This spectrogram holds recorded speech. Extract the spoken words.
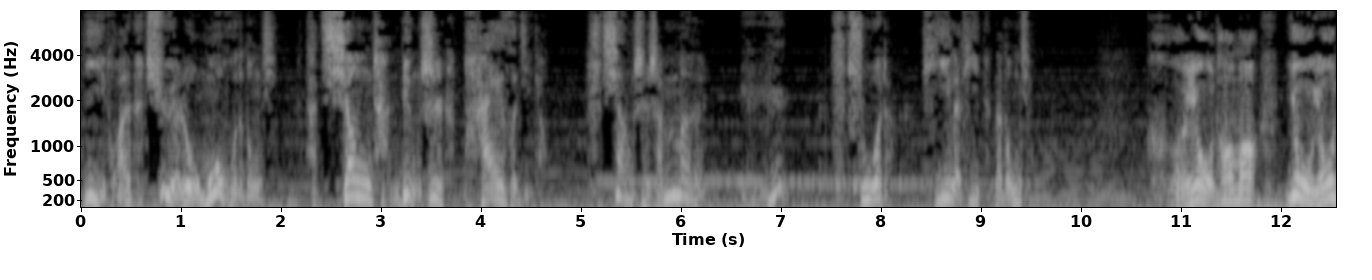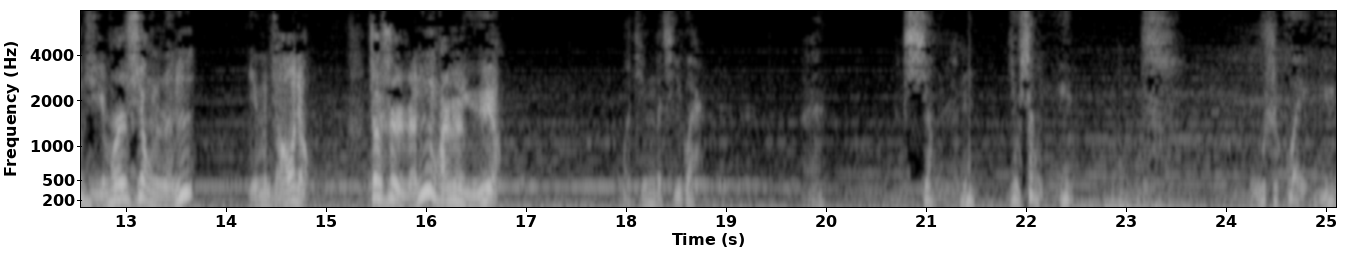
一团血肉模糊的东西，他枪铲并施，拍死几条，像是什么鱼。说着，踢了踢那东西，可又他妈又有几分像人。你们瞧瞧，这是人还是鱼呀？我听得奇怪，嗯，像人又像鱼，不是怪鱼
